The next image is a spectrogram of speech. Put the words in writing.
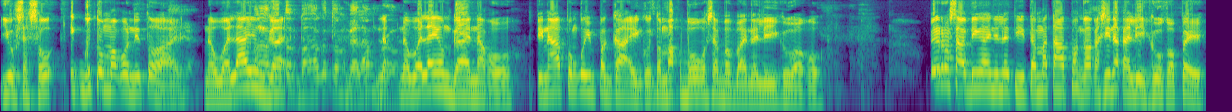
Yung sa so, eh, gutom ako nito ha. Yeah. Nawala yung ga- Baka gutom, baka gutom ka lang, na, bro. nawala yung gana ko. Tinapon ko yung pagkain ko. Tumakbo ko sa baba, naligo ako. Pero sabi nga nila, tita, matapang ka kasi nakaligo ka pa eh.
